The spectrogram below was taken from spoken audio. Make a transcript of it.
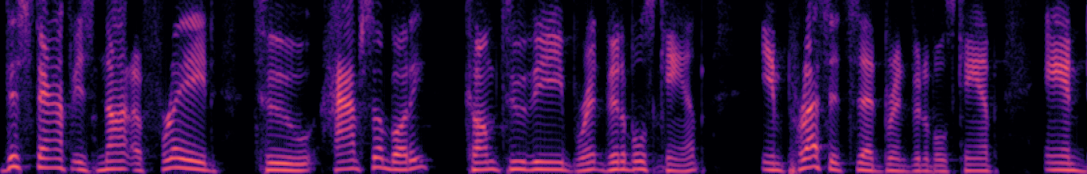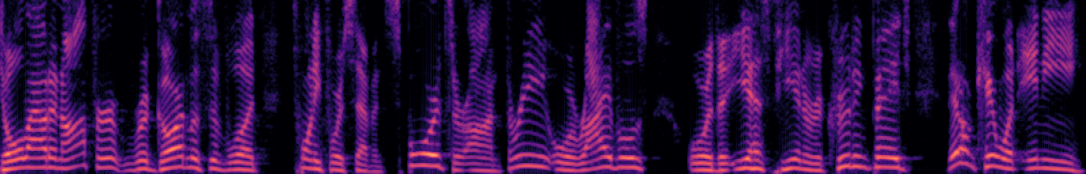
this staff is not afraid to have somebody come to the Brent Venables camp, impress it said Brent Venables camp, and dole out an offer regardless of what 24 7 sports or on three or rivals or the ESPN recruiting page. They don't care what any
